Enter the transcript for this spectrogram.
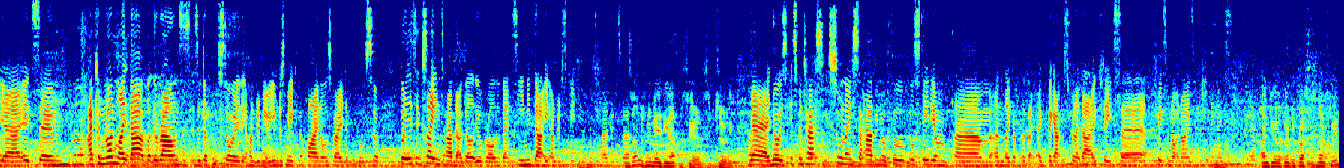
Yeah, it's um, I can run like that, but the rounds is, is a different story. The 100 meter, even just making the final is very difficult. So, but it's exciting to have that ability over all events. You need that 800 speed in the 1500 as well. There's always an amazing atmosphere at Zurich. Yeah, no, it's, it's fantastic. It's so nice to have you know full full stadium um, and like a, a, big- a big atmosphere like that. It creates uh, creates a lot of noise and it's really nice. Yeah. And you're going to Brussels next week?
